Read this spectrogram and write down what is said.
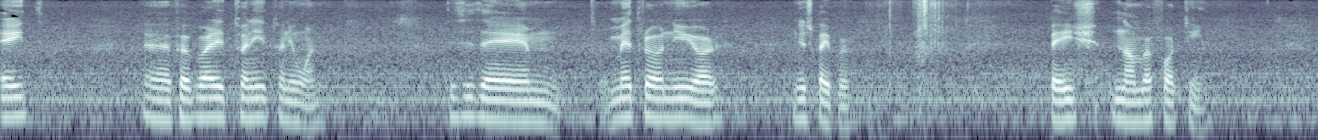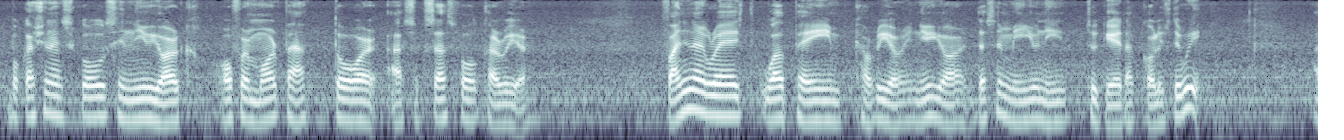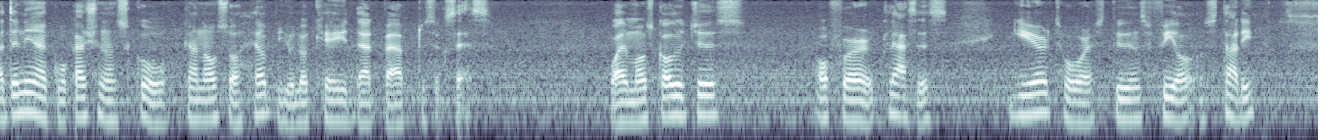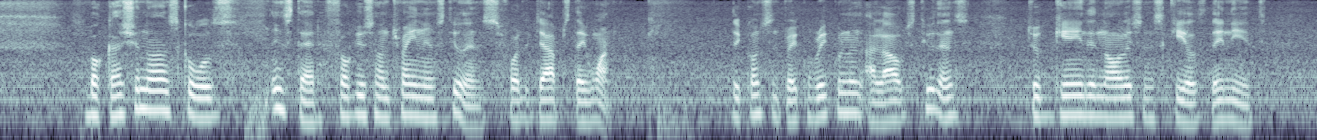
8 uh, February 2021. This is the um, Metro New York newspaper, page number 14. Vocational schools in New York offer more path toward a successful career. Finding a great, well paying career in New York doesn't mean you need to get a college degree. Attending a vocational school can also help you locate that path to success. While most colleges offer classes geared toward students' field of study, vocational schools instead focus on training students for the jobs they want. The concentrated curriculum allows students to gain the knowledge and skills they need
